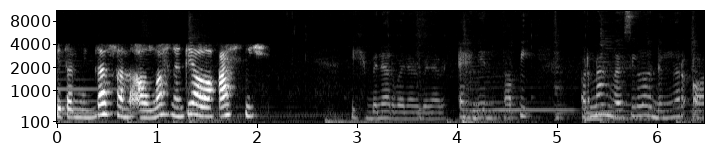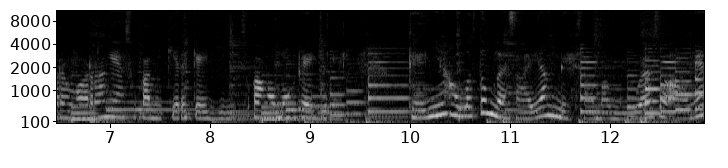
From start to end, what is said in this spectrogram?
kita minta sama Allah, nanti Allah kasih. Ih benar benar benar. Eh Din, tapi pernah nggak sih lo denger orang-orang yang suka mikir kayak gini, suka ngomong kayak gini? Kayaknya Allah tuh nggak sayang deh sama gua, soalnya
